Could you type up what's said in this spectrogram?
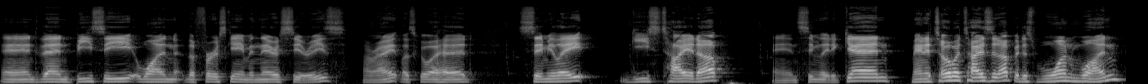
And then BC won the first game in their series. All right, let's go ahead. Simulate. Geese tie it up. And simulate again. Manitoba ties it up. It is 1-1.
